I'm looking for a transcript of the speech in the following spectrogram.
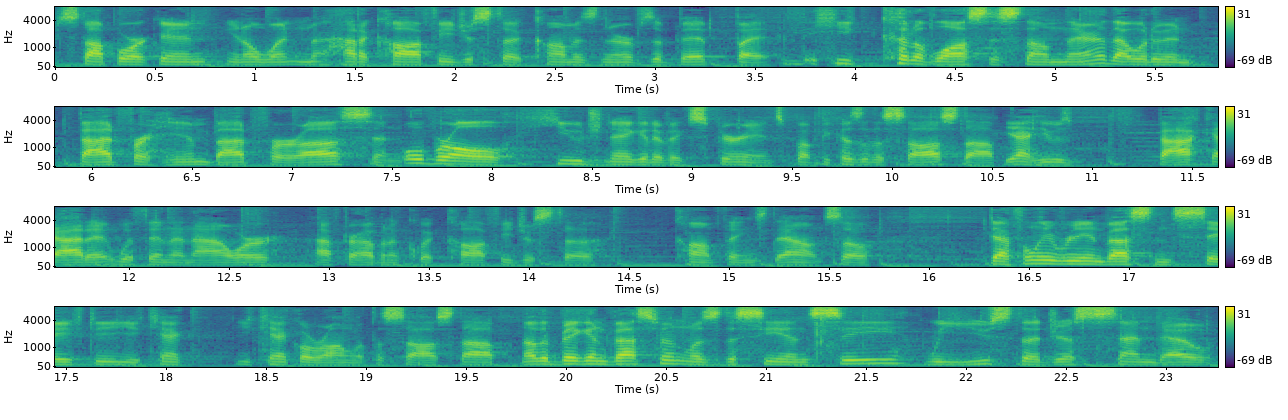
stopped working, you know, went and had a coffee just to calm his nerves a bit, but he could have lost his thumb there. That would have been bad for him, bad for us, and overall huge negative experience. But because of the SawStop, yeah, he was back at it within an hour after having a quick coffee just to calm things down. So definitely reinvest in safety. You can't you can't go wrong with the SawStop. Another big investment was the CNC. We used to just send out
